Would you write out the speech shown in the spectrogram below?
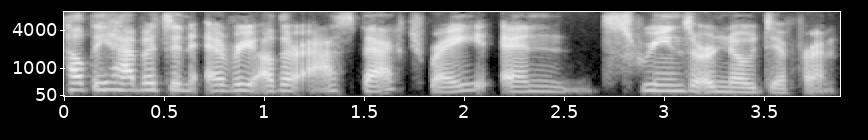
healthy habits in every other aspect, right? And screens are no different.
